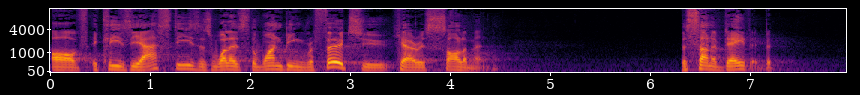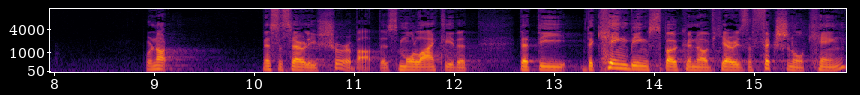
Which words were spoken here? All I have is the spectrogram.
of Ecclesiastes, as well as the one being referred to here, is Solomon, the son of David. But we're not necessarily sure about this. More likely that, that the, the king being spoken of here is a fictional king.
